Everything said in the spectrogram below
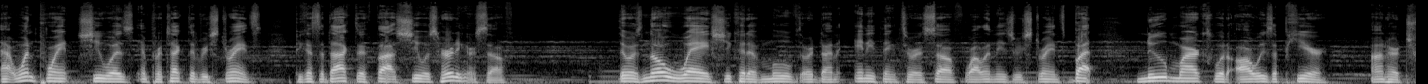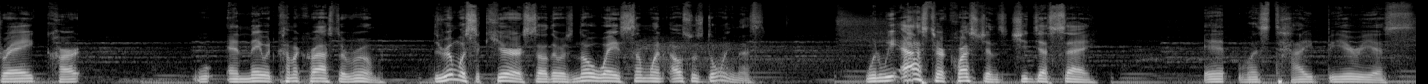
At one point, she was in protective restraints because the doctor thought she was hurting herself. There was no way she could have moved or done anything to herself while in these restraints, but new marks would always appear on her tray, cart, and they would come across the room. The room was secure, so there was no way someone else was doing this. When we asked her questions, she'd just say, It was Tiberius.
